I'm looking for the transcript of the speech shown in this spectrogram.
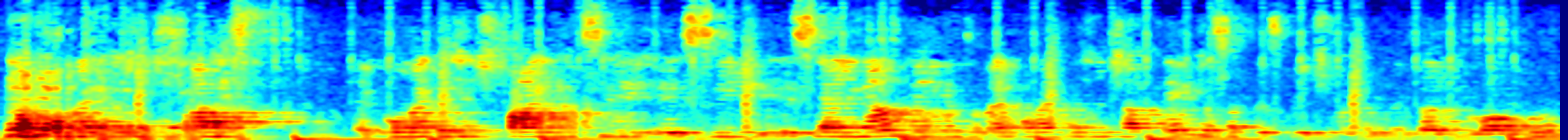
Como é que a gente faz como é que a gente faz esse, esse, esse alinhamento, né? Como é que a gente atende essa perspectiva de aprendizagem do aluno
